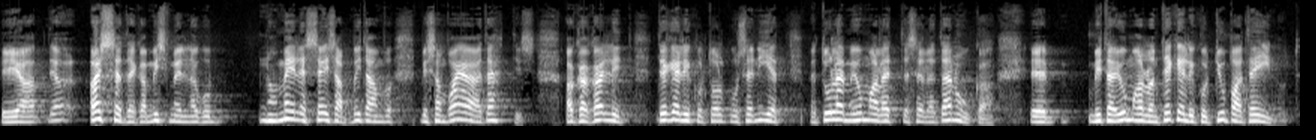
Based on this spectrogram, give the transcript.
ja, ja asjadega, mis meil nagu noh, meeles seisab, mida on, mis on vaja ja tähtis. aga kallid, tegelikult olgu see nii, et me tuleme Jumala ette selle tänuga, e, mida Jumal on tegelikult juba teinud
